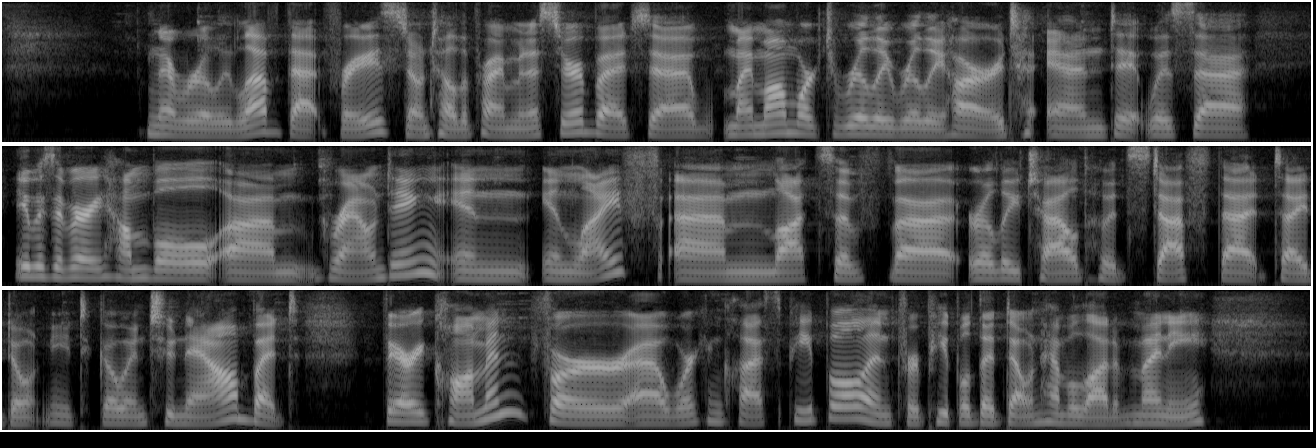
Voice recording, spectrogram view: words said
Never really loved that phrase. Don't tell the prime minister, but uh, my mom worked really, really hard, and it was uh, it was a very humble um, grounding in in life. Um, lots of uh, early childhood stuff that I don't need to go into now, but very common for working class people and for people that don't have a lot of money.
